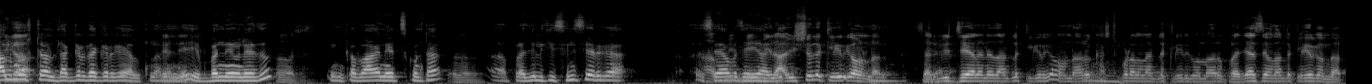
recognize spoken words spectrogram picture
ఆల్మోస్ట్ వాళ్ళు దగ్గర దగ్గరగా వెళ్తున్నానండి. ఇబ్బంది ఏం లేదు. ఇంకా బాగా నేర్చుకుంటా. ప్రజలకి సిన్సియర్గా సేవ చేయాలి. ఆ విషయంలో క్లియర్గా ఉన్నారు సర్వీస్ చేయాలనే దాంట్లో క్లియర్గా ఉన్నారు కష్టపడాలనే దాంట్లో క్లియర్గా ఉన్నారు ప్రజాసేవ దాంట్లో క్లియర్గా ఉన్నారు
